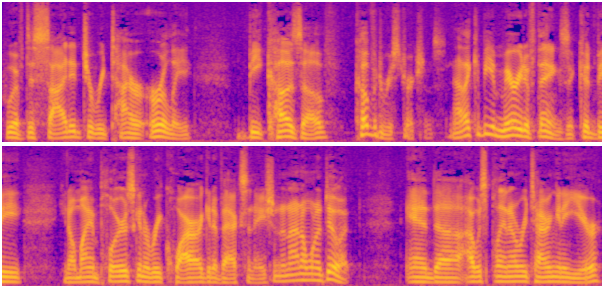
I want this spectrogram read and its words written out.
who have decided to retire early because of COVID restrictions. Now, that could be a myriad of things. It could be, you know, my employer is going to require I get a vaccination and I don't want to do it. And uh, I was planning on retiring in a year,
